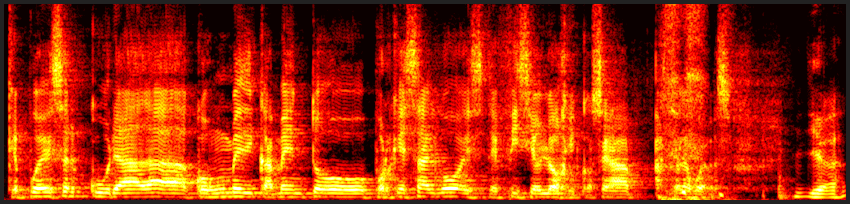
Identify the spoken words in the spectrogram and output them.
que puede ser curada con un medicamento porque es algo este, fisiológico, o sea, hasta las huevas. Ya.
